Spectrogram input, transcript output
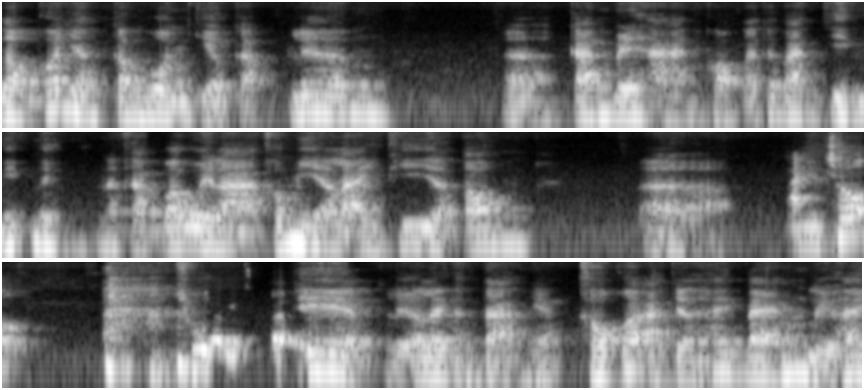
เราก็ยังกังวลเกี่ยวกับเรื่องอการบริหารของรัฐบาลจีนนิดหนึ่งนะครับ ว่าเวลาเขามีอะไรที่จะต้องอันโชช่วยประเทศหรืออะไรต่างๆ เนี่ยเขาก็อาจจะให้แบงก์หรือให้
